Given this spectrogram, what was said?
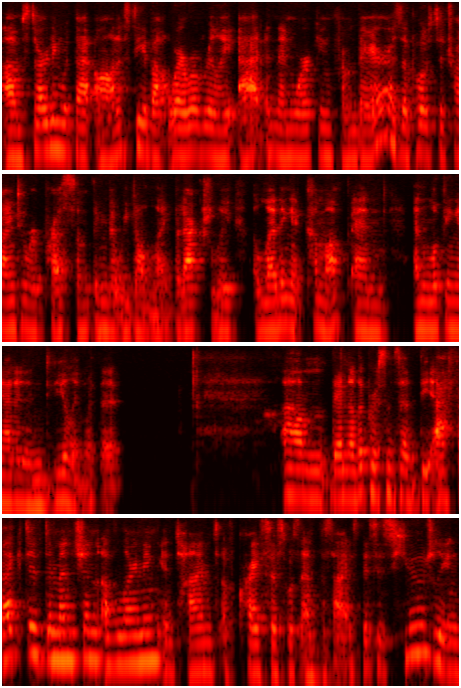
um, starting with that honesty about where we're really at and then working from there as opposed to trying to repress something that we don't like, but actually letting it come up and, and looking at it and dealing with it. Um, another person said the affective dimension of learning in times of crisis was emphasized. This is hugely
